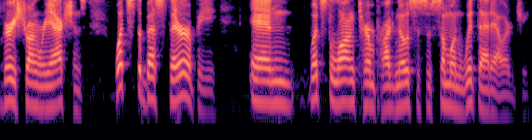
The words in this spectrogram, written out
very strong reactions. What's the best therapy? And what's the long term prognosis of someone with that allergy?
